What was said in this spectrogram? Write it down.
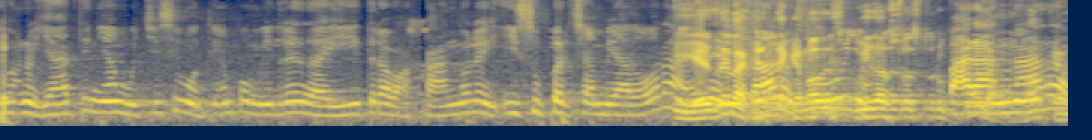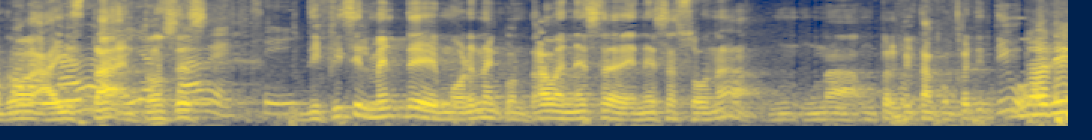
y bueno, ya tenía muchísimo tiempo Mildred ahí trabajándole y súper chambeadora. Y ¿eh? es de la gente que no suyo. descuida su estructura. Para ¿no? nada, Que no, para ahí nada, está. Entonces, sabe, sí. difícilmente Morena encontraba en esa, en esa zona un- una- un perfil tan competitivo. Nos dice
